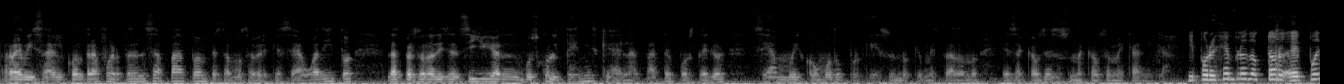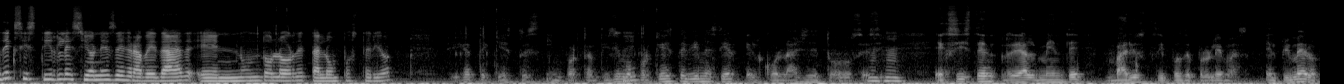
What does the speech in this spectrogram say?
revisar el contrafuerte del zapato, empezamos a ver que sea aguadito. Las personas dicen, sí, yo ya busco el tenis que en la parte posterior sea muy cómodo porque eso es lo que me está dando esa causa, esa es una causa mecánica. Y por ejemplo, doctor, eh, ¿puede existir lesiones de gravedad en un dolor de talón posterior? Fíjate que esto es importantísimo porque este viene a ser el collage de todos. Existen realmente varios tipos de problemas. El primero,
